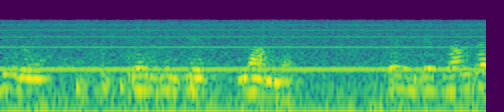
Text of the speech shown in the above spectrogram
zero. Then we get lambda. Then we lambda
